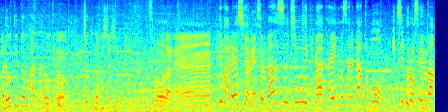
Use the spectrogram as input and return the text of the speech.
まあ、老朽化もあるだろうけど、うん。ちょっと残してほしいよ。ねそうだね。でもあれらしいよね。その万数中央駅が開業された後も一部路線は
